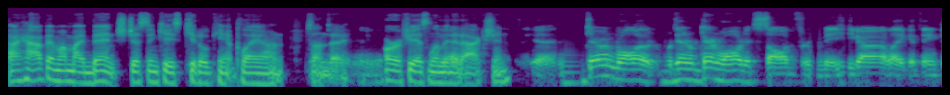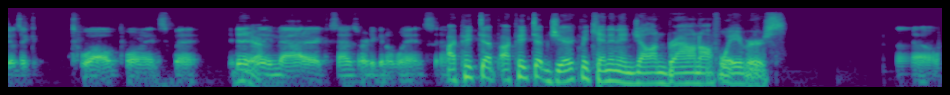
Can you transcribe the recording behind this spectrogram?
I have him on my bench just in case Kittle can't play on Sunday or if he has limited Yeah. action. Yeah, Darren Waller. Darren, Darren Waller did solid for me. He got like I think it was like twelve points, but it didn't Yeah. really matter because I was already gonna win. So I picked up I picked up Jerick McKinnon and John Brown off waivers. no.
